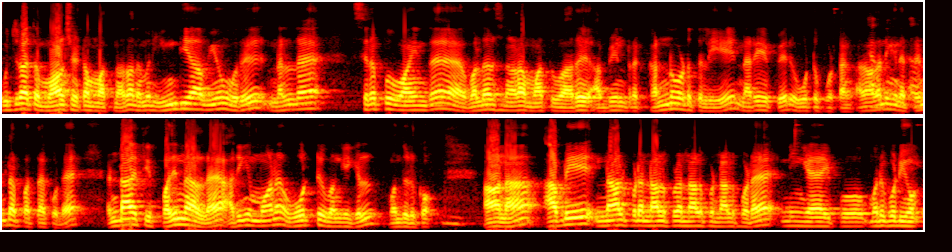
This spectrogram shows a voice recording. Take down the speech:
குஜராத்தை மால் ஸ்டேட்டாக மாற்றினாரோ அந்த மாதிரி இந்தியாவையும் ஒரு நல்ல சிறப்பு வாய்ந்த வல்லரசு நாடாக மாற்றுவார் அப்படின்ற கண்ணோட்டத்திலேயே நிறைய பேர் ஓட்டு போட்டாங்க. அதனால நீங்கள் இந்த ட்ரெண்டை பார்த்தா கூட ரெண்டாயிரத்தி பதினாலில் அதிகமான ஓட்டு வங்கிகள் வந்திருக்கும். ஆனால் அப்படியே நாள் பட நாள் பட நாள் பட நாள் பட நீங்கள் இப்போது மறுபடியும்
